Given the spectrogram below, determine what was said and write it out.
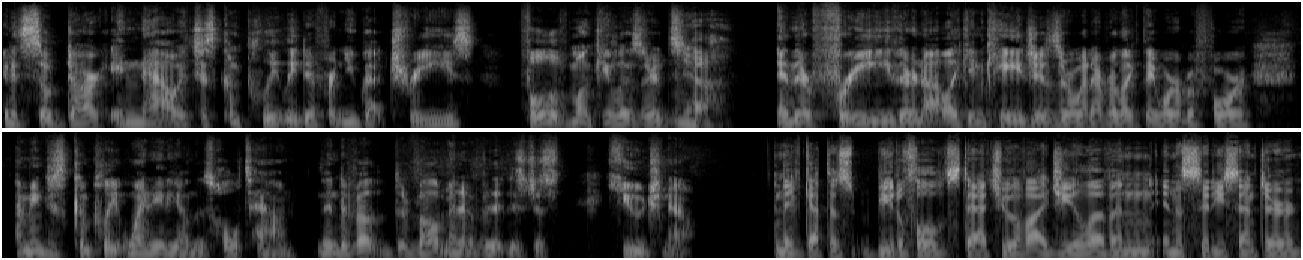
and it's so dark. And now it's just completely different. You've got trees full of monkey lizards Yeah. and they're free. They're not like in cages or whatever like they were before. I mean, just complete 180 on this whole town. And develop, development of it is just huge now. And they've got this beautiful statue of IG 11 in the city center.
